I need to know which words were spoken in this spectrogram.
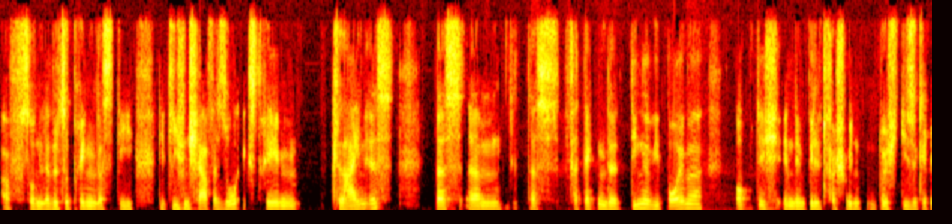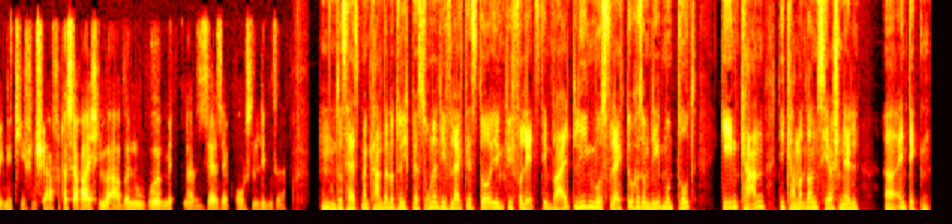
auf so ein Level zu bringen, dass die, die Tiefenschärfe so extrem klein ist, dass, ähm, dass verdeckende Dinge wie Bäume optisch in dem Bild verschwinden durch diese geringe Tiefenschärfe. Das erreichen wir aber nur mit einer sehr, sehr großen Linse. Und das heißt, man kann da natürlich Personen, die vielleicht jetzt da irgendwie verletzt im Wald liegen, wo es vielleicht durchaus um Leben und Tod gehen kann, die kann man dann sehr schnell äh, entdecken.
